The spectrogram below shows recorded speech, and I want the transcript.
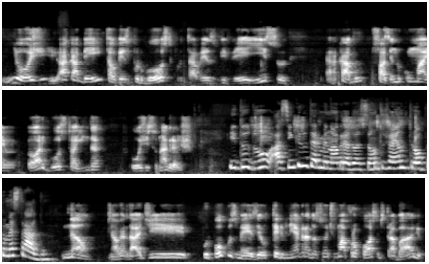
e hoje acabei, talvez por gosto, por talvez viver isso, acabo fazendo com maior gosto ainda hoje isso na granja. E Dudu, assim que tu terminou a graduação, tu já entrou pro mestrado? Não, na verdade, por poucos meses. Eu terminei a graduação, eu tive uma proposta de trabalho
